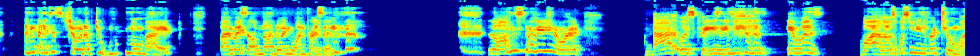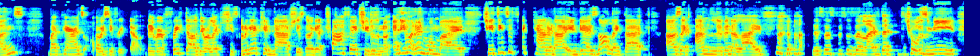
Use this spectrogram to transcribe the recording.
and I just showed up to Mumbai by myself, not knowing one person. Long story short, that was crazy because it was while I was supposed to be there for two months my parents obviously freaked out. They were freaked out. They were like, she's going to get kidnapped. She's going to get trafficked. She doesn't know anyone in Mumbai. She thinks it's like Canada. India is not like that. I was like, I'm living a life. this is this is the life that chose me.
